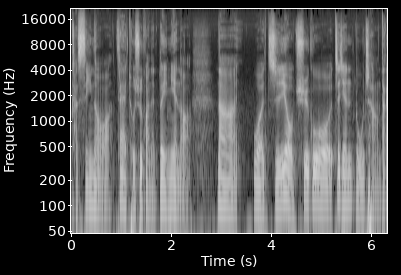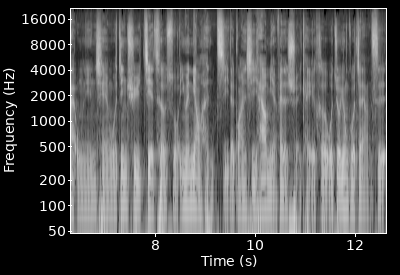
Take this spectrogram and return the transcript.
Casino 哦，在图书馆的对面哦。那我只有去过这间赌场，大概五年前，我进去借厕所，因为尿很急的关系，还有免费的水可以喝，我就用过这两次。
